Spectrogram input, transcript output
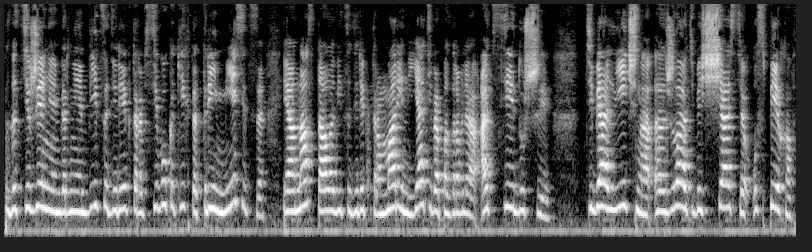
с достижением, вернее, вице-директора всего каких-то три месяца, и она стала вице-директором. Марин, я тебя поздравляю от всей души. Тебя лично, э, желаю тебе счастья, успехов,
